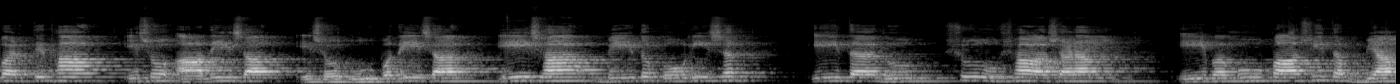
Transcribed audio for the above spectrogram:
बढ़ती था ईशो आदिशा। এসো উপদেশা এষা বেদোপনিষৎ এতদু সুশাসনম, এবমুপাসিতব্যাম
